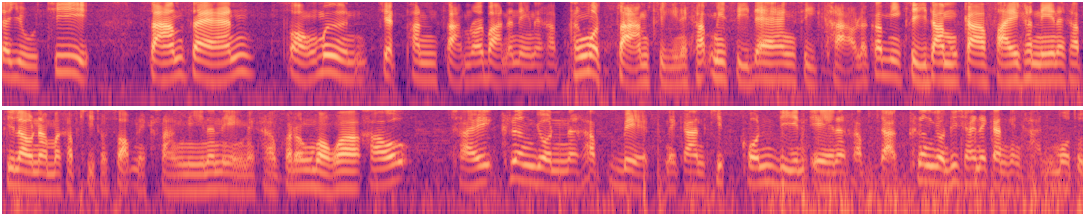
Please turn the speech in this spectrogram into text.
จะอยู่ที่ 327,300 บาทนั่นเองนะครับ ทั้งหมด 3 สีนะครับ มีสีแดงสีขาว แล้วก็มีสีดำกาไฟคันนี้นะครับที่เรานำมาขับขี่ทดสอบในครั้งนี้นั่นเองนะครับก็ต้องบอกว่าเขา ใช้เครื่องยนต์นะครับเบสในการคิดค้น DNA นะครับจากเครื่องยนต์ที่ใช้ในการแข่งขัน Moto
